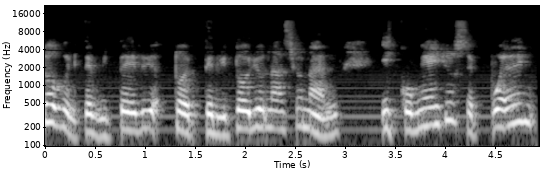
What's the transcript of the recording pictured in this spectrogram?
todo el territorio, todo el territorio nacional y con ellos se pueden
